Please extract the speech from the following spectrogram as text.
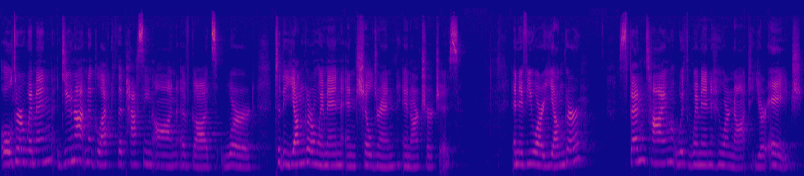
Older women, do not neglect the passing on of God's word to the younger women and children in our churches. And if you are younger, spend time with women who are not your age.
